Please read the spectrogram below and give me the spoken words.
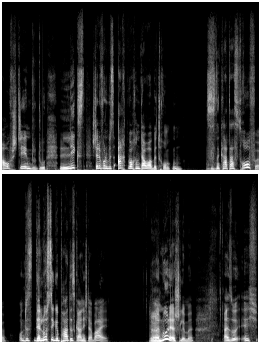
aufstehen, du, du liegst. Stell dir vor, du bist acht Wochen dauerbetrunken. Das ist eine Katastrophe. Und das, der lustige Part ist gar nicht dabei, sondern nur der schlimme. Also ich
